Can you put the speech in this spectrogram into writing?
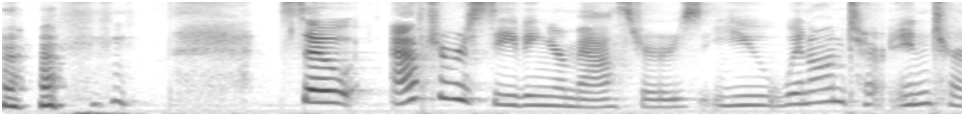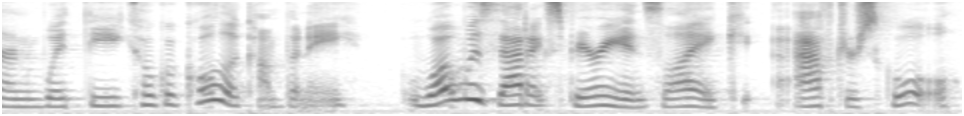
it. So, after receiving your master's, you went on to intern with the Coca Cola Company. What was that experience like after school?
